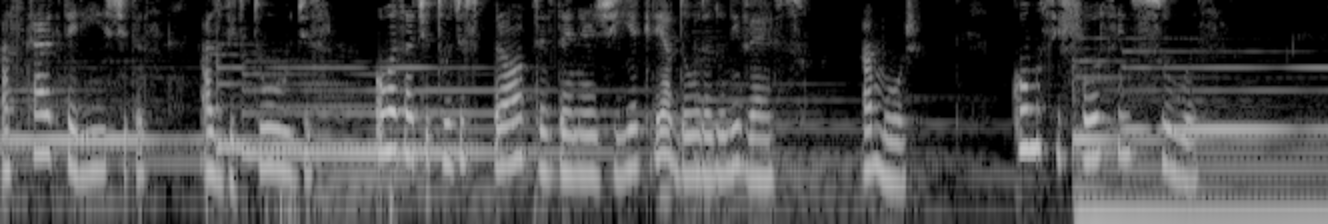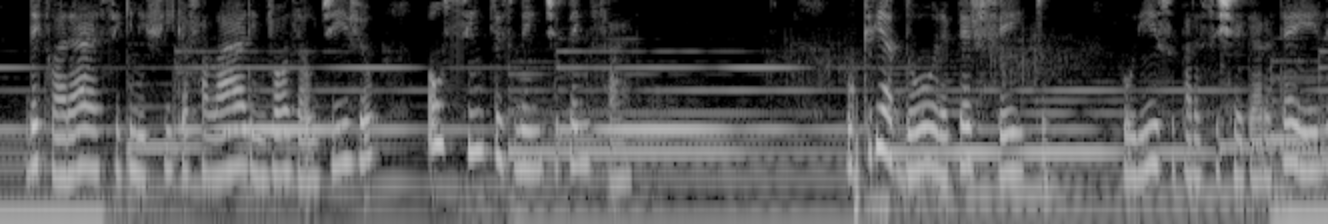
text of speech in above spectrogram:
as características, as virtudes ou as atitudes próprias da energia criadora do universo, amor, como se fossem suas. Declarar significa falar em voz audível ou simplesmente pensar. O Criador é perfeito, por isso, para se chegar até Ele,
